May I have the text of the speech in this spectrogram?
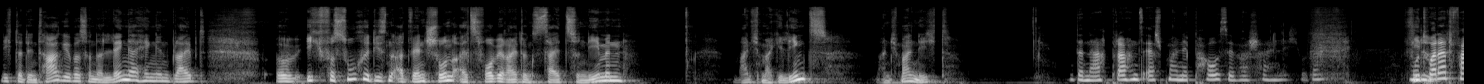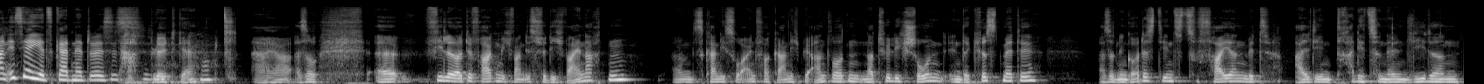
nicht nur den Tag über, sondern länger hängen bleibt. Äh, ich versuche diesen Advent schon als Vorbereitungszeit zu nehmen. Manchmal gelingt's, manchmal nicht. Und danach brauchen sie erstmal eine Pause wahrscheinlich, oder? Motorradfahren ist ja jetzt gar nicht. Es ist, ja, blöd, gell? Ja, ja also äh, viele Leute fragen mich, wann ist für dich Weihnachten? Ähm, das kann ich so einfach gar nicht beantworten. Natürlich schon in der Christmette, also den Gottesdienst zu feiern mit all den traditionellen Liedern,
